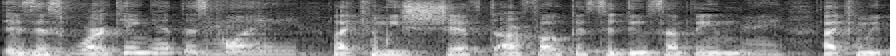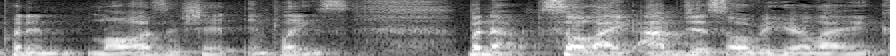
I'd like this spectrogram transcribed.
is this working at this point? Like, can we shift our focus to do something? Right. Like, can we put in laws and shit in place? But no. So, like, I'm just over here, like,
